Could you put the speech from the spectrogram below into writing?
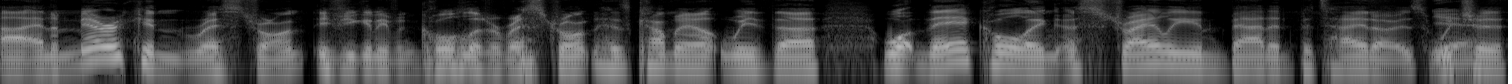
Uh, an American restaurant, if you can even call it a restaurant, has come out with uh, what they're calling Australian battered potatoes, which Yeah. are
